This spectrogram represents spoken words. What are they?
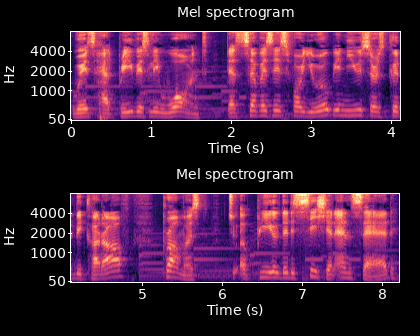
which had previously warned that services for European users could be cut off, promised to appeal the decision and said,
